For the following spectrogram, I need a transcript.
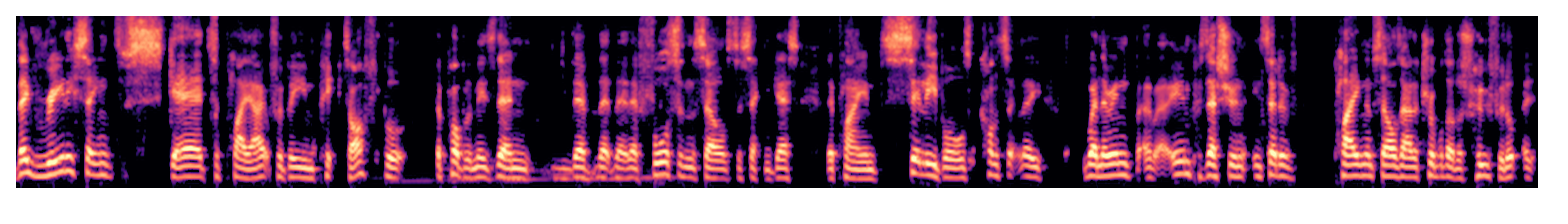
they really seemed scared to play out for being picked off. But the problem is then they're they're, they're forcing themselves to second guess. They're playing silly balls constantly when they're in uh, in possession instead of playing themselves out of trouble. They'll just hoof it up and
